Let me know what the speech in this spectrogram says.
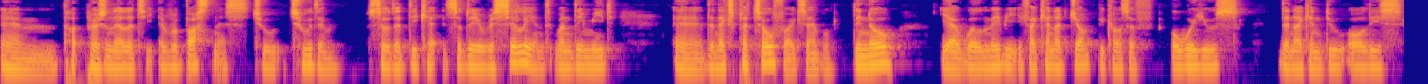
um, personality, a robustness to to them, so that they can, so they are resilient when they meet uh, the next plateau. For example, they know, yeah, well, maybe if I cannot jump because of overuse, then I can do all these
